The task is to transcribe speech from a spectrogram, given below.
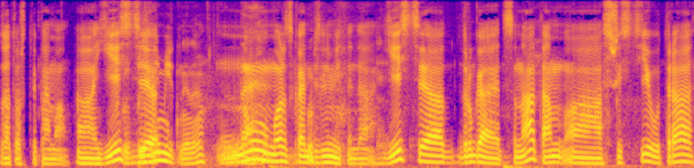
за то, что ты поймал. А, есть... Э, безлимитный, да? Ну, да. можно сказать, безлимитный, да. Есть а, другая цена, там а, с 6 утра...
